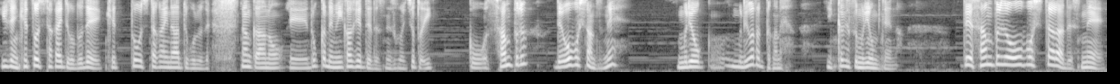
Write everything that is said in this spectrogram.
以前血糖値高いということで、血糖値高いなということで、なんかあの、えー、どっかで見かけてですね、そこにちょっと一個サンプルで応募したんですね。無料、無料だったかね。1ヶ月無料みたいな。で、サンプルで応募したらですね、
